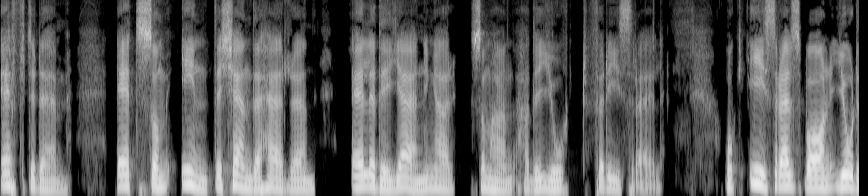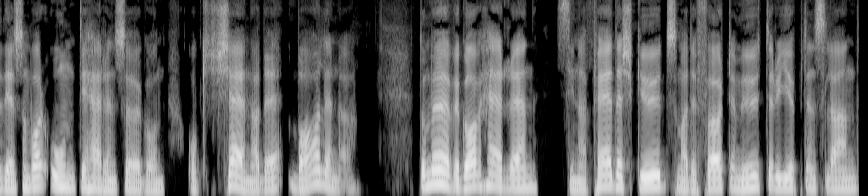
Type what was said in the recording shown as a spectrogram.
efter dem, ett som inte kände Herren eller de gärningar som han hade gjort för Israel. Och Israels barn gjorde det som var ont i Herrens ögon och tjänade balerna. De övergav Herren, sina fäders Gud som hade fört dem ut ur Egyptens land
